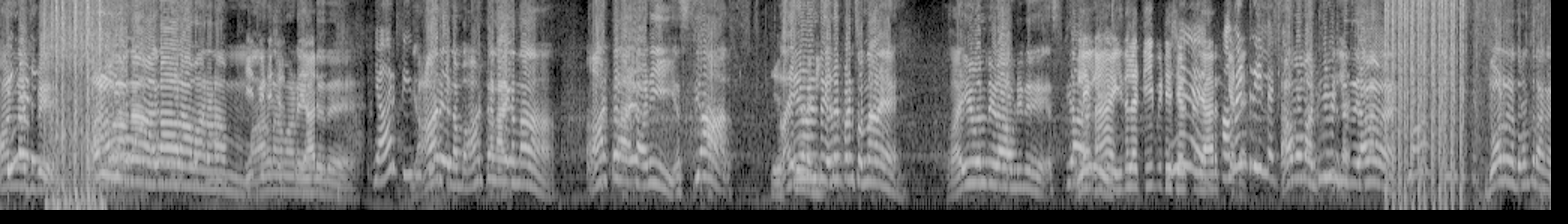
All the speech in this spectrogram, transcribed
ஒன் ஹெச்பி யாரு? நம்ம ஆட்ட நாயகன் தான் ஆட்ட நாயக அணி. எஸ்ஆர் எடுப்பேன்னு சொன்னானே. ரைவல்டிடா அப்படின்னு எஸ்ஆர் இல்லைங்க இதுல டிபிடிஸ் எடுத்தது யாருன்னு கேட்டேன். கமெண்ட்ரி இல்ல ஆமாமா டிவி எடுத்தது அவன்? யார் ஜோர்டனை துரத்துறாங்க.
